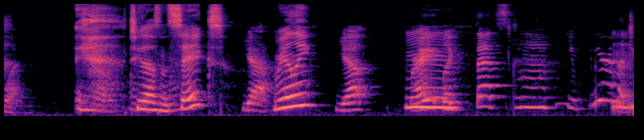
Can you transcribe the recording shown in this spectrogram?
What? Oh, 2006? Yeah. Really? Yep. Right? Like, that's. Mm, you, you're in the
